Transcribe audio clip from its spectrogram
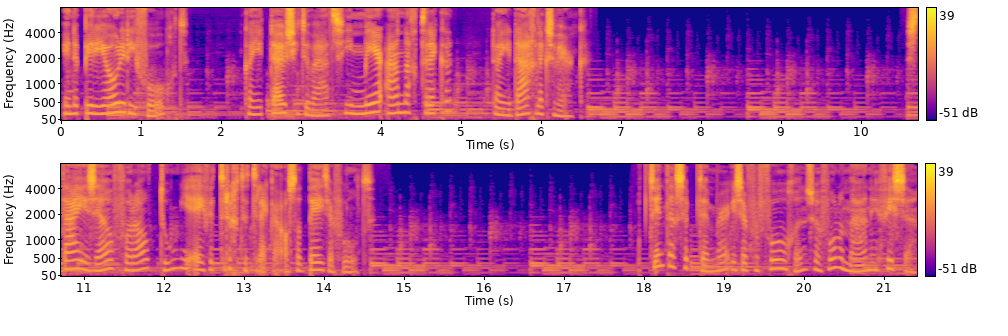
In de periode die volgt kan je thuissituatie meer aandacht trekken je dagelijks werk. Sta jezelf vooral toe je even terug te trekken als dat beter voelt. Op 20 september is er vervolgens een volle maan in vissen.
